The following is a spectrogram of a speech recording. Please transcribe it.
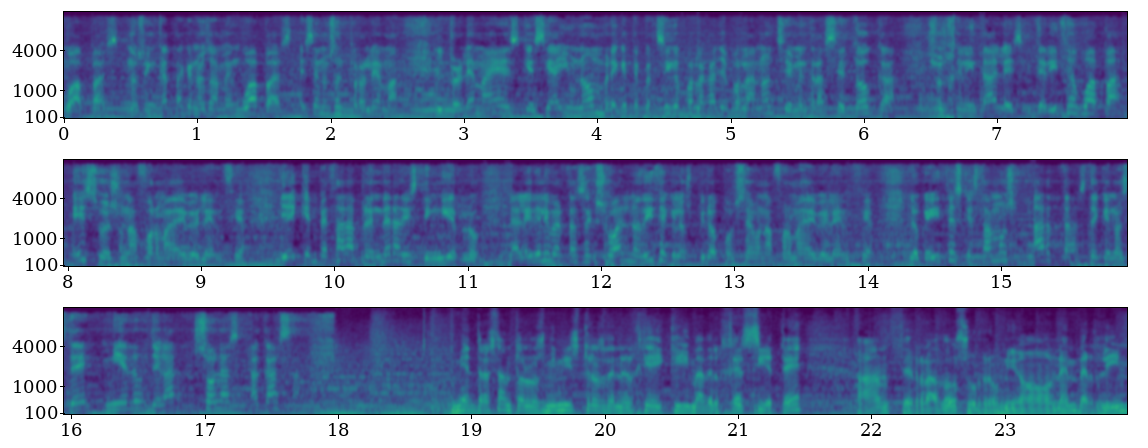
guapas. Nos encanta que nos llamen guapas. Ese no es el problema. El problema es que si hay un hombre que te persigue por la calle por la noche mientras se toca sus genitales y te dice guapa, eso es una forma de violencia. Y hay que empezar a aprender a distinguirlo. La ley de libertad sexual no dice que los piropos sean una forma de violencia. Lo que dice es que estamos hartas de que nos dé miedo llegar solas a casa. Mientras tanto, los ministros de Energía y Clima del G7 han cerrado su reunión en Berlín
